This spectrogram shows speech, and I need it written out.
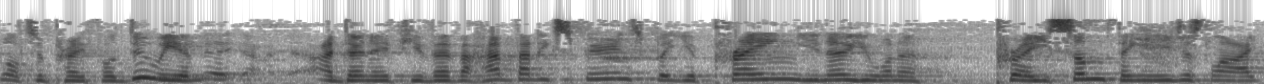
what to pray for, do we? I don't know if you've ever had that experience, but you're praying, you know you want to pray something and you're just like,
